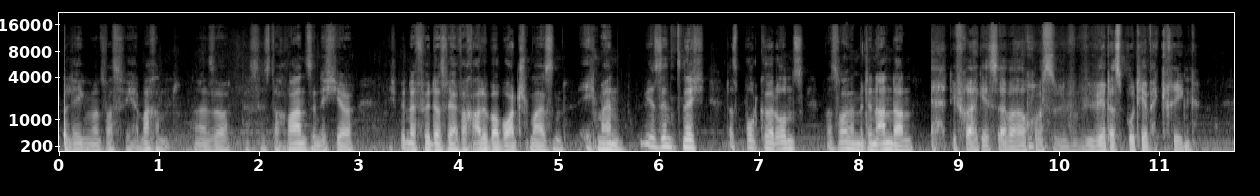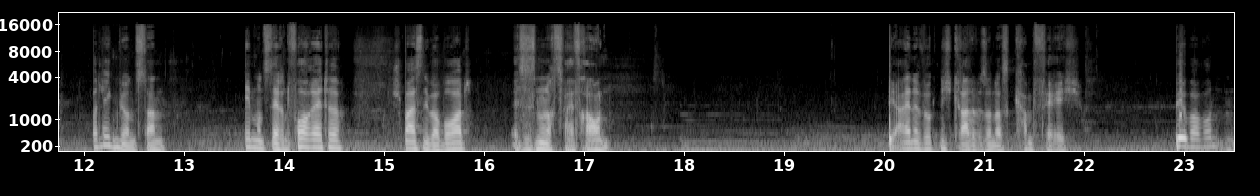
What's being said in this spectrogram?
Überlegen wir uns, was wir hier machen. Also, das ist doch wahnsinnig hier. Ich bin dafür, dass wir einfach alle über Bord schmeißen. Ich meine, wir sind's nicht. Das Boot gehört uns. Was wollen wir mit den anderen? Die Frage ist aber auch, was, wie wir das Boot hier wegkriegen. Überlegen wir uns dann. Nehmen uns deren Vorräte, schmeißen über Bord. Es ist nur noch zwei Frauen. Die eine wirkt nicht gerade besonders kampffähig. Wir überwunden.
